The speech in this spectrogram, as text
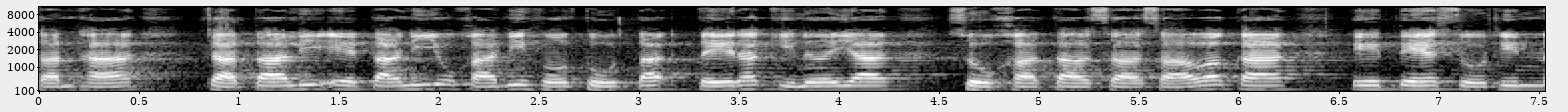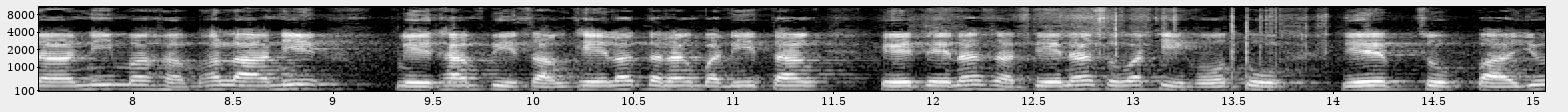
สันธาจาตาลิเอตานิโยขานิโหตุตะเตทักขิเนยา สุขาตาสาสาวกาเอเตสุทินนานิมหาพลานิเนธรรมปีสังเครัตนังปณิตัง เอเตนะสัจเจนะสุวัตถิโหตุ เยสุปายุ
